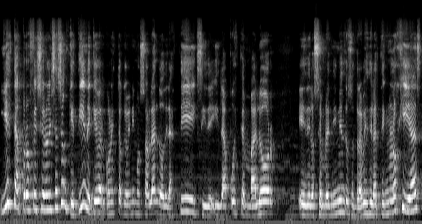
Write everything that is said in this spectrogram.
Y esta profesionalización que tiene que ver con esto que venimos hablando de las TICs y, de, la puesta en valor eh, de los emprendimientos a través de las tecnologías,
